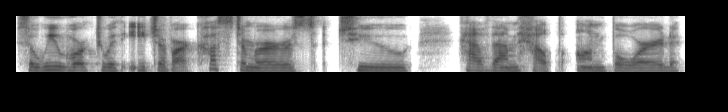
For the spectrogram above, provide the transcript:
So we worked with each of our customers to have them help onboard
